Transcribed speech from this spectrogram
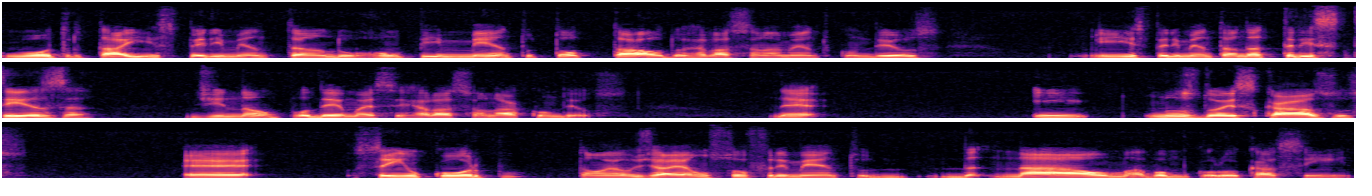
o outro está experimentando o rompimento total do relacionamento com Deus e experimentando a tristeza de não poder mais se relacionar com Deus. Né? E nos dois casos, é, sem o corpo, então é, já é um sofrimento na alma, vamos colocar assim,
